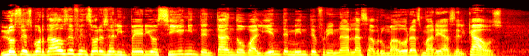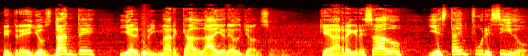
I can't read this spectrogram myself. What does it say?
Los desbordados defensores del Imperio siguen intentando valientemente frenar las abrumadoras mareas del caos, entre ellos Dante y el primarca Lionel Johnson, que ha regresado y está enfurecido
